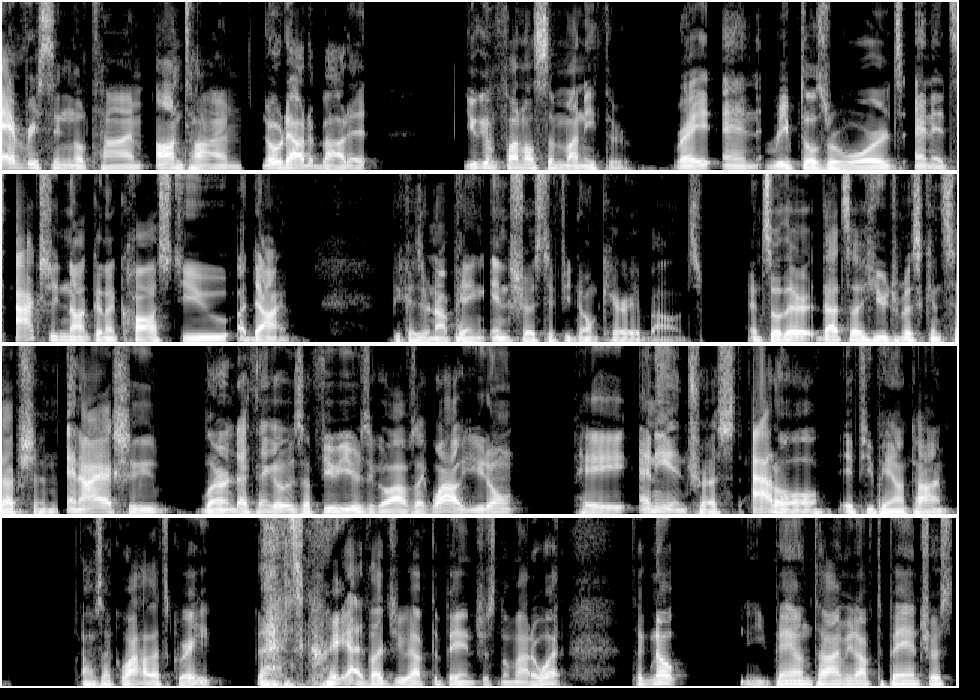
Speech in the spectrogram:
every single time on time, no doubt about it, you can funnel some money through right? And reap those rewards. And it's actually not going to cost you a dime because you're not paying interest if you don't carry a balance. And so there that's a huge misconception. And I actually learned, I think it was a few years ago, I was like, wow, you don't pay any interest at all if you pay on time. I was like, wow, that's great. That's great. I thought you have to pay interest no matter what. It's like, nope, you pay on time, you don't have to pay interest.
